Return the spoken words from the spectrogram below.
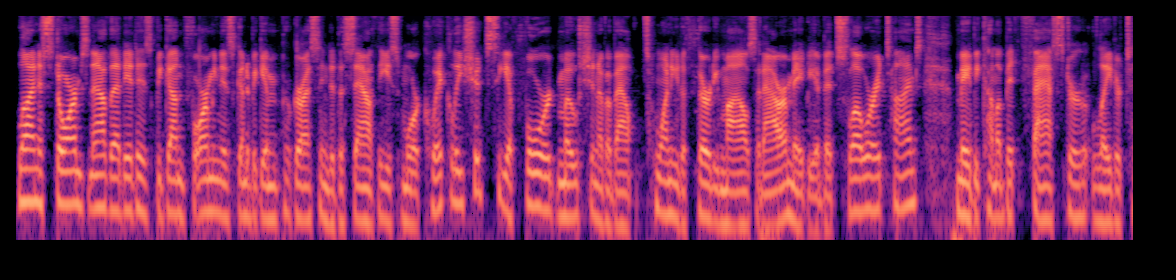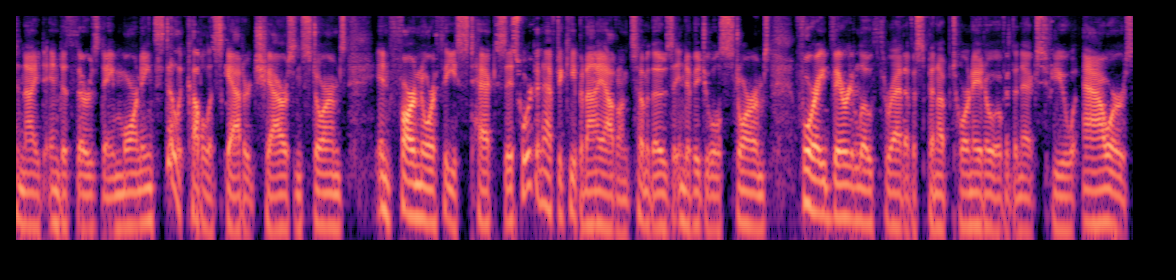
Line of storms, now that it has begun forming, is going to begin progressing to the southeast more quickly. Should see a forward motion of about 20 to 30 miles an hour, maybe a bit slower at times. Maybe become a bit faster later tonight into Thursday morning. Still a couple of scattered showers and storms in far northeast Texas. We're going to have to keep an eye out on some of those individual storms for a very low threat of a spin up tornado over the next few hours.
